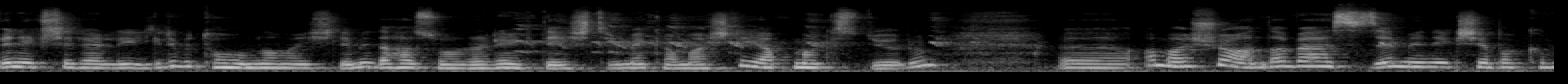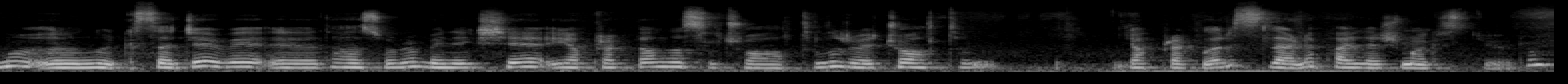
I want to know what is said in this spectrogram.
menekşelerle ilgili bir tohumlama işlemi daha sonra renk değiştirmek amaçlı yapmak istiyorum. Ee, ama şu anda ben size menekşe bakımını kısaca ve e, daha sonra menekşe yapraktan nasıl çoğaltılır ve çoğaltım yaprakları sizlerle paylaşmak istiyorum.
